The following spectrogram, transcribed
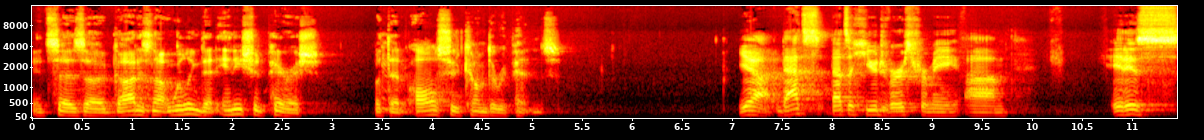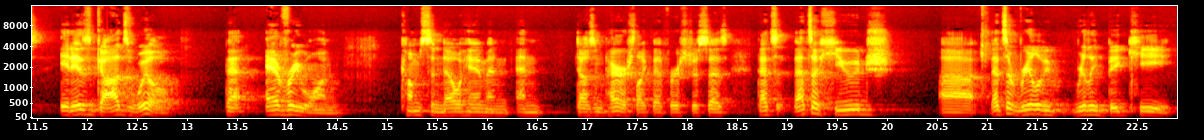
It says, uh, "God is not willing that any should perish, but that all should come to repentance." Yeah, that's that's a huge verse for me. Um, it is it is God's will that everyone comes to know Him and and doesn't perish, like that verse just says. That's that's a huge, uh, that's a really really big key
